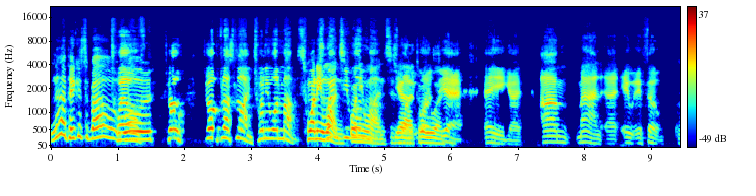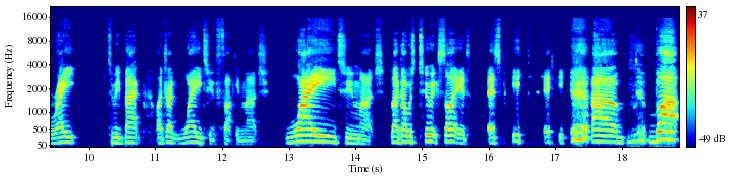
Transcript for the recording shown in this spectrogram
no, I think it's about 12. well, 12, 12 plus 9, 21 months. 21, 21. months Yeah, what it was. 21. Yeah, there you go. Um, man, uh, it, it felt great to be back. I drank way too fucking much. Way too much. Like I was too excited. SB3. um, but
